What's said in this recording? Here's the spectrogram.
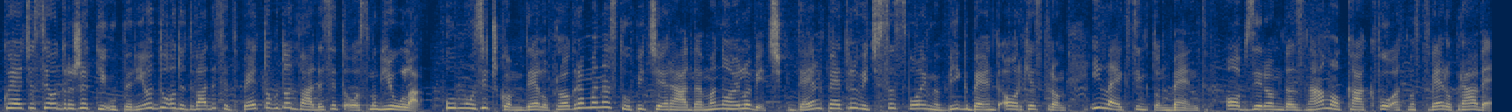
koja će se održati u periodu od 25. do 28. jula. U muzičkom delu programa nastupit će Rada Manojlović, Dejan Petrović sa svojim Big Band orkestrom i Lexington Band. Obzirom da znamo kakvu atmosferu prave,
